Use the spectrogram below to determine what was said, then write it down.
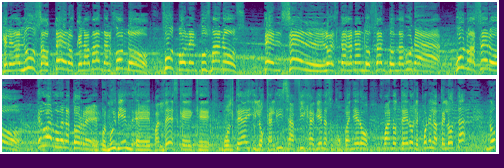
que le da luz a Otero que la manda al fondo. Fútbol en tus manos. Telcel lo está ganando Santos Laguna. 1 a 0. Eduardo de la Torre. Eh, pues muy bien, eh, Valdés, que, que, voltea y localiza, fija bien a su compañero Juan Otero, le pone la pelota, no,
